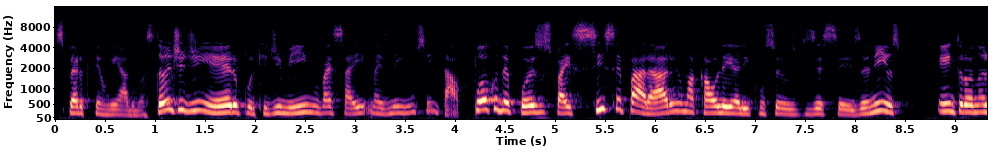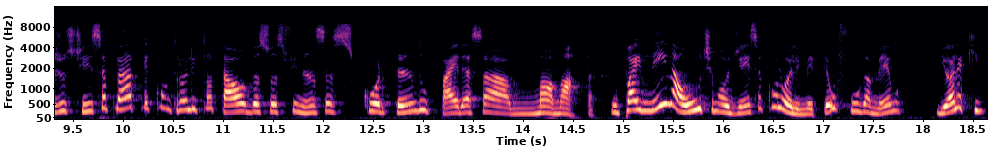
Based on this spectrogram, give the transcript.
espero que tenham ganhado bastante dinheiro, porque de mim não vai sair mais nenhum centavo. Pouco depois, os pais se separaram e o Macaulay, ali com seus 16 aninhos, entrou na justiça para ter controle total das suas finanças, cortando o pai dessa mamata. O pai nem na última audiência colou, ele meteu fuga mesmo. E olha que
